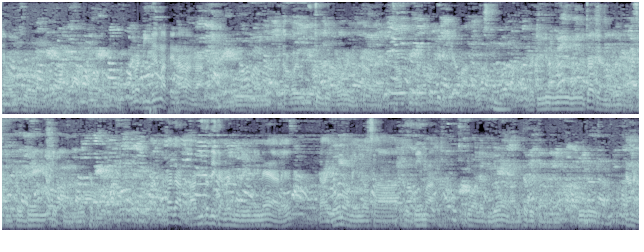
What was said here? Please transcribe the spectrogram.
ရဘူးဆိုတော့ဒါပေမဲ့ဒီထဲမှာတင်ထားတာကဟိုကာကွယ်ရေးကျုပ်တို့တော့လည်းကာကွယ်ထားပြီးတော့တက်တွေရပါတယ်ဒီလူတွေကိုကြကြံတော့လည်းဆောင်းထုတ်ပေးလို့ပုံလို့ဖြစ်တယ်။ဒါကဒါပြီးတက်တွေခံမဲ့လူတွေအနေနဲ့ကလည်းဒါရုံးတော်နေတော့စာထုတ်ပေးမှသူတို့ကလည်းဒီရုံးကတက်တွေခံပြီးလို့ရနိုင်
